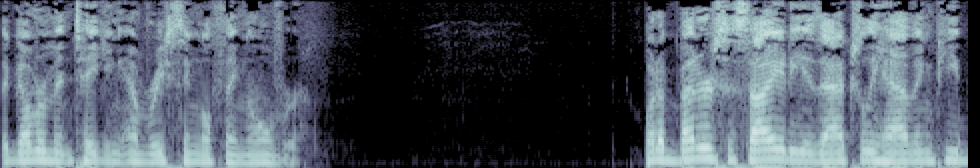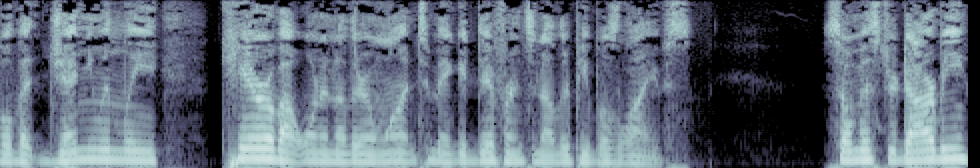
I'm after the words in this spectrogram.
the government taking every single thing over. But a better society is actually having people that genuinely care about one another and want to make a difference in other people's lives. So, Mr. Darby,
